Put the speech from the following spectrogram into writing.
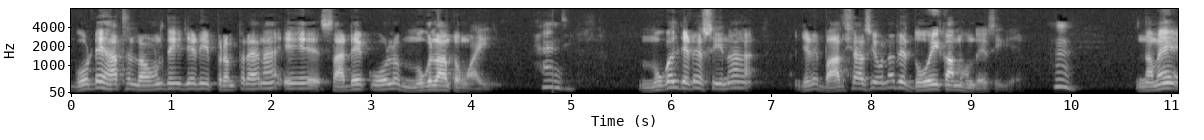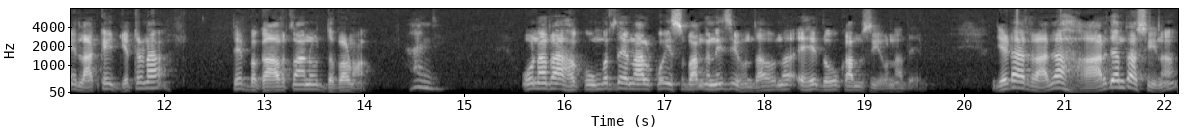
ਗੋਡੇ ਹੱਥ ਲਾਉਣ ਦੀ ਜਿਹੜੀ ਪਰੰਪਰਾ ਨਾ ਇਹ ਸਾਡੇ ਕੋਲ ਮੁਗਲਾਂ ਤੋਂ ਆਈ। ਹਾਂਜੀ। ਮੁਗਲ ਜਿਹੜੇ ਸੀ ਨਾ ਜਿਹੜੇ ਬਾਦਸ਼ਾਹ ਸੀ ਉਹਨਾਂ ਦੇ ਦੋ ਹੀ ਕੰਮ ਹੁੰਦੇ ਸੀਗੇ। ਹੂੰ। ਨਵੇਂ ਇਲਾਕੇ ਜਿੱਤਣਾ ਤੇ ਬਗਾਵਤਾਂ ਨੂੰ ਦਬਾਉਣਾ। ਹਾਂਜੀ। ਉਹਨਾਂ ਦਾ ਹਕੂਮਤ ਦੇ ਨਾਲ ਕੋਈ ਸਬੰਧ ਨਹੀਂ ਸੀ ਹੁੰਦਾ ਉਹਨਾਂ ਇਹ ਦੋ ਕੰਮ ਸੀ ਉਹਨਾਂ ਦੇ। ਜਿਹੜਾ ਰਾਜਾ ਹਾਰ ਜਾਂਦਾ ਸੀ ਨਾ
